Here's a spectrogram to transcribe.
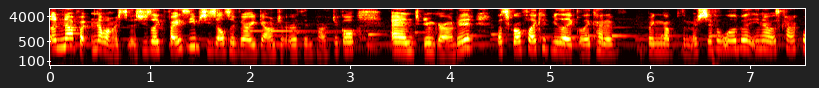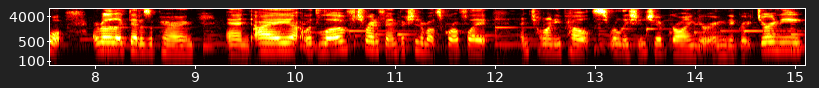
uh, not not mischievous. She's like feisty, but she's also very down to earth and practical and, and grounded. But Squirrelflight could be like like kind of bring up the mischief a little bit. You know, it's kind of cool. I really like that as a pairing, and I would love to write a fan fiction about Squirrelflight and Tawny Pelt's relationship growing during the Great Journey.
